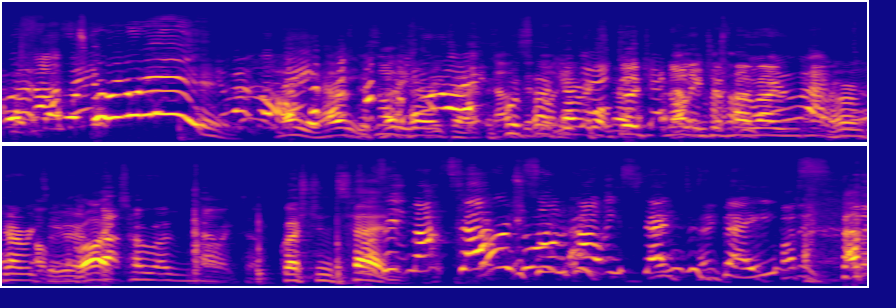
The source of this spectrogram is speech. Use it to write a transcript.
What's going on here? Hey, hey, Good knowledge. That was good knowledge. What good knowledge of her own Her character. own character, yeah. Right, That's her own character. question 10. Does it matter? It's all about EastEnders, babe. Buddy, buddy,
